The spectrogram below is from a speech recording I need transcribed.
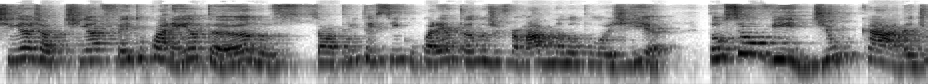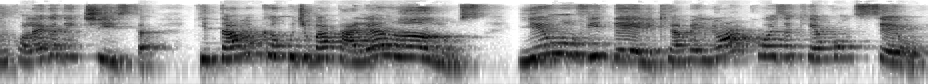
tinha, já tinha feito 40 anos, sei lá, 35, 40 anos de formado na odontologia. Então, se eu ouvir de um cara, de um colega dentista, que está no campo de batalha há anos, e eu ouvi dele que a melhor coisa que aconteceu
